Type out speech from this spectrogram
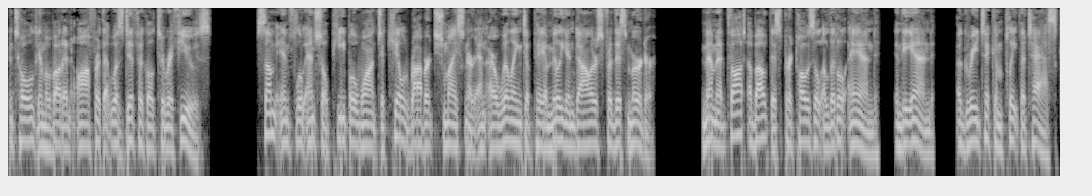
and told him about an offer that was difficult to refuse. Some influential people want to kill Robert Schmeissner and are willing to pay a million dollars for this murder. Mehmed thought about this proposal a little and, in the end, agreed to complete the task.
